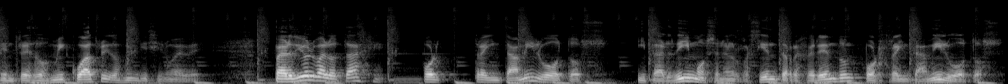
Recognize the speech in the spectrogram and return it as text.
entre 2004 y 2019. Perdió el balotaje por 30.000 votos y perdimos en el reciente referéndum por 30.000 votos.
